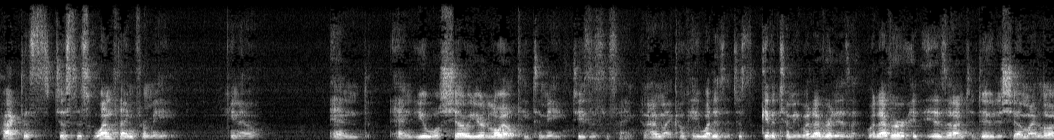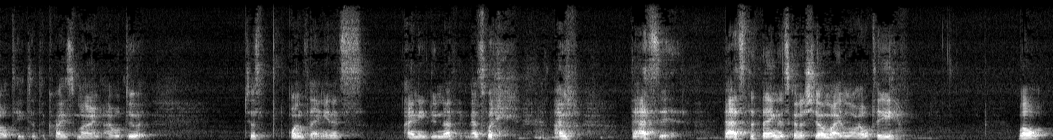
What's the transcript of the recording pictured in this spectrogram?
practice just this one thing for me, you know, and and you will show your loyalty to me, Jesus is saying. And I'm like, okay, what is it? Just give it to me, whatever it is. Whatever it is that I'm to do to show my loyalty to the Christ mind, I will do it. Just one thing, and it's, I need do nothing. That's what, he, I'm, that's it. That's the thing that's going to show my loyalty. Well,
